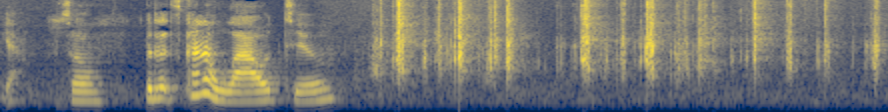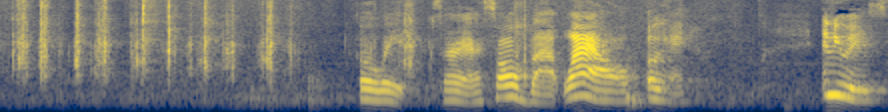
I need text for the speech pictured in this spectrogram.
yeah. So, but it's kind of loud too. Oh wait, sorry, I solved that. Wow. Okay. Anyways,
